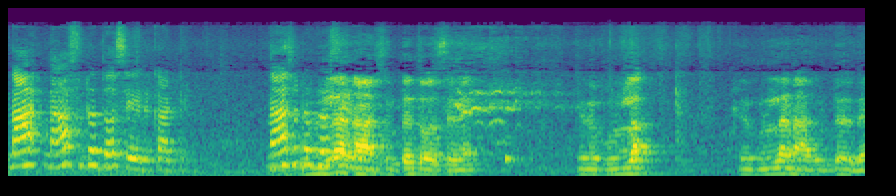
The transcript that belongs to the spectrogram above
நான் சுட்ட தோசை எடு காட்டு. நான் சுட்ட தோசை நான் சுட்ட தோசை இது ஃபுல்லா இது ஃபுல்லா நான் சுட்டது.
